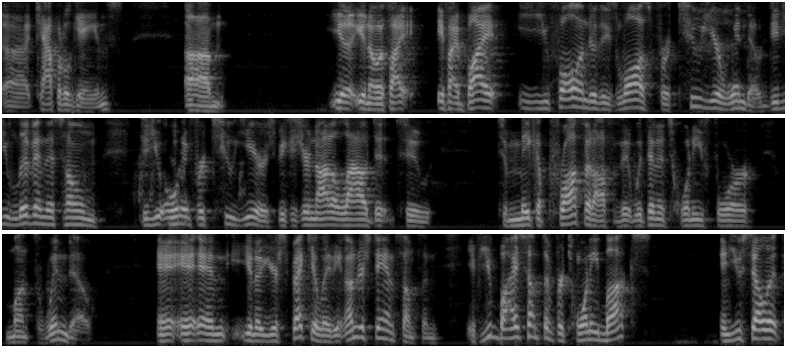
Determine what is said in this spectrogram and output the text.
uh, capital gains, um, you know, you know, if I if I buy it, you fall under these laws for two year window. Did you live in this home? Did you own it for two years? Because you're not allowed to to to make a profit off of it within a 24 month window. And, and, you know, you're speculating. Understand something. If you buy something for 20 bucks and you sell it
